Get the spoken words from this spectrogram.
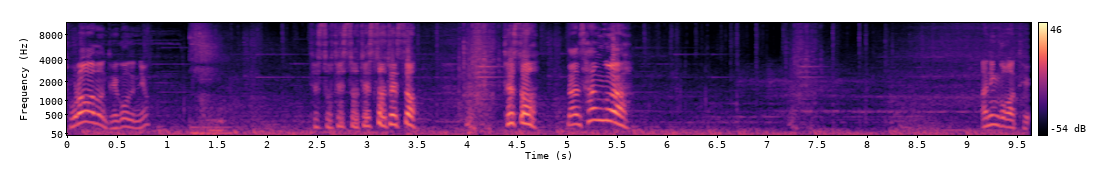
돌아가면 되거든요? 됐어 됐어 됐어 됐어. 됐어. 난 산 거야. 아닌 것 같아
